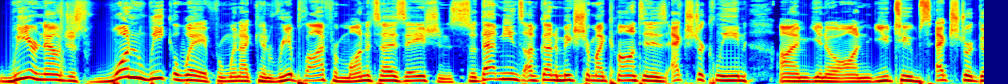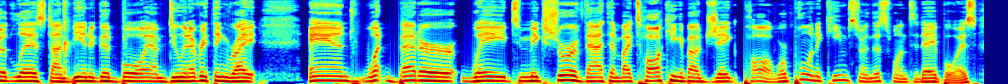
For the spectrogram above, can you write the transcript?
We are now just one week away from when I can reapply for monetization, so that means I've got to make sure my content is extra clean. I'm, you know, on YouTube's extra good list. I'm being a good boy. I'm doing everything right. And what better way to make sure of that than by talking about Jake Paul? We're pulling a Keemstar on this one today, boys.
